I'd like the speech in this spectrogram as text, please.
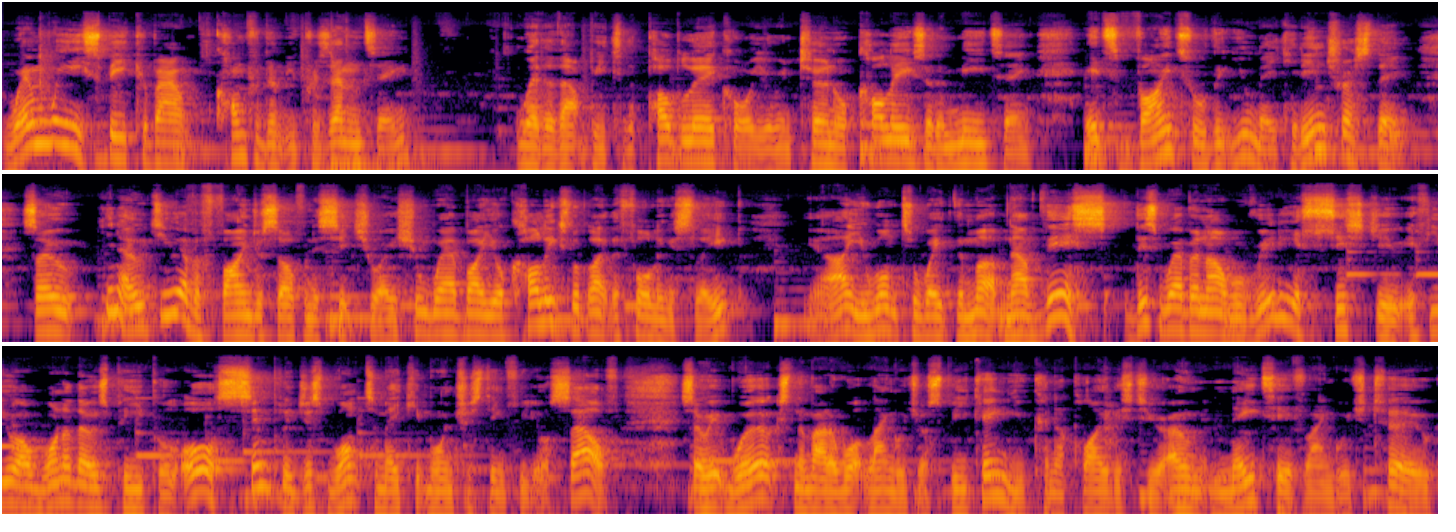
When we speak about confidently presenting, whether that be to the public or your internal colleagues at a meeting, it's vital that you make it interesting. So, you know, do you ever find yourself in a situation whereby your colleagues look like they're falling asleep? Yeah, you want to wake them up. Now, this this webinar will really assist you if you are one of those people, or simply just want to make it more interesting for yourself. So it works no matter what language you're speaking. You can apply this to your own native language too.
